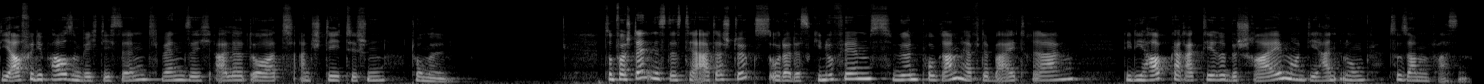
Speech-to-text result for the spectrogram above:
die auch für die Pausen wichtig sind, wenn sich alle dort an Stehtischen tummeln. Zum Verständnis des Theaterstücks oder des Kinofilms würden Programmhefte beitragen, die die Hauptcharaktere beschreiben und die Handlung zusammenfassen.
